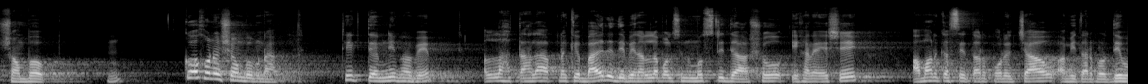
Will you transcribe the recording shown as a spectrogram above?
সম্ভব? হুম? কখনোই সম্ভব না। ঠিক তেমনিভাবে আল্লাহ তাহলে আপনাকে বাইরে দেবেন। আল্লাহ বলছেন, মসজিদে আসো, এখানে এসে আমার কাছে তারপরে চাও, আমি তারপর দেব।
